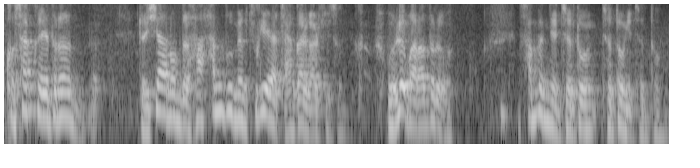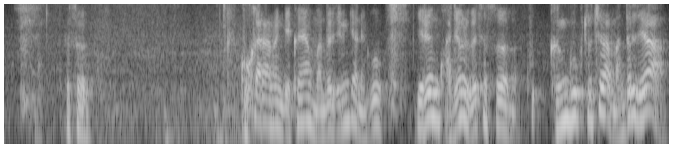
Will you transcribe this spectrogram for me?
코사크 애들은 러시아 놈들 한두 명 죽여야 장가를 갈 수 있어. 원래 말 안 들어. 300년 전통, 전통이 전통. 그래서 국가라는 게 그냥 만들어지는 게 아니고 이런 과정을 거쳐서 건국 주체가 만들어져야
